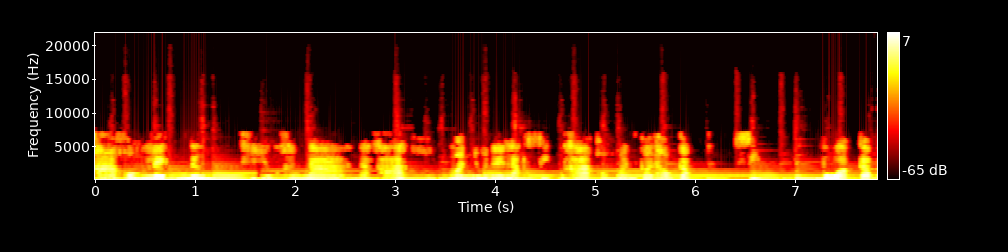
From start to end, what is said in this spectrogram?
ค่าของเลข 1 ที่อยู่ข้างหน้านะคะ มันอยู่ในหลัก 10 ค่าของมันก็เท่ากับ 10 บวกกับ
